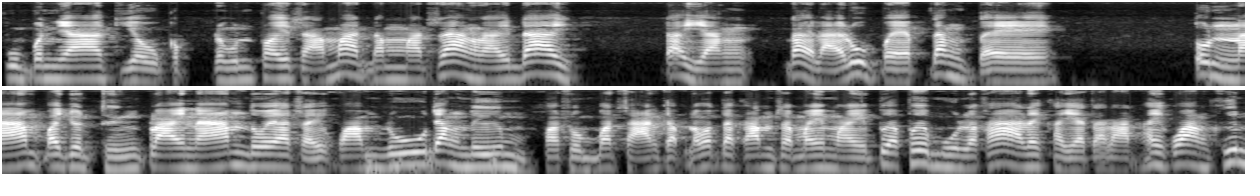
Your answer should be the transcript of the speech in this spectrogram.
ภูมิปัญญาเกี่ยวกับสมุนไพรสามารถนำมาสร้างรายได้ ได้อย่างได้หลายรูปแบบตั้งแต่ต้นน้ำไปจนถึงปลายน้ำโดยอาศัยความรู้ดั้งเดิมผสมผสานกับนวัตกรรมสมัยใหม่ เพื่อเพิ่มมูลค่าและขยายตลาดให้กว้างขึ้น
